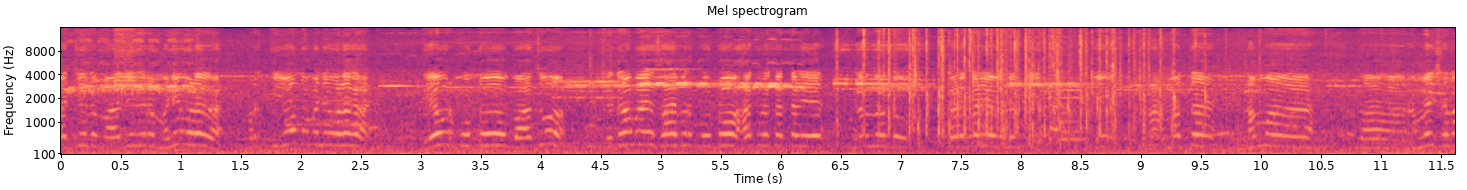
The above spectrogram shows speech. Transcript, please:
ರಾಜ್ಯದ ಮಾದಿಗರ ಮನೆ ಒಳಗೆ, ಪ್ರತಿಯೊಂದು ಮನೆ ಒಳಗೆ ದೇವ್ರ ಫೋಟೋ ಬಾಜು ಸಿದ್ದರಾಮಯ್ಯ ಸಾಹೇಬರ ಫೋಟೋ ಹಾಕ್ಬೇಕಂತೇಳಿ ನನ್ನೊಂದು ಕಳಕಳಿಯ ವಿನಂತಿ. ಮತ್ತು ನಮ್ಮ ರಮೇಶನ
